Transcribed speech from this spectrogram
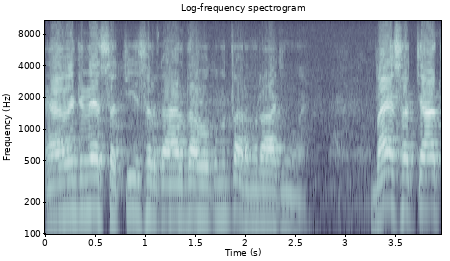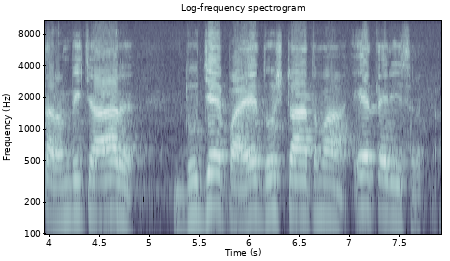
ਐਵੇਂ ਜਿਵੇਂ ਸੱਚੀ ਸਰਕਾਰ ਦਾ ਹੁਕਮ ਧਰਮ ਰਾਜ ਨੂੰ ਹੈ ਬੈ ਸੱਚਾ ਧਰਮ ਵਿਚਾਰ, ਦੂਜੇ ਪਾਏ ਦੁਸ਼ਟ ਆਤਮਾ, ਇਹ ਤੇਰੀ ਸਰਕਾਰ।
